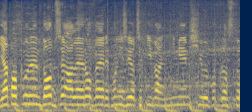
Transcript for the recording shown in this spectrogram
Ja popłynąłem dobrze, ale rower poniżej oczekiwań. Nie miałem siły po prostu.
